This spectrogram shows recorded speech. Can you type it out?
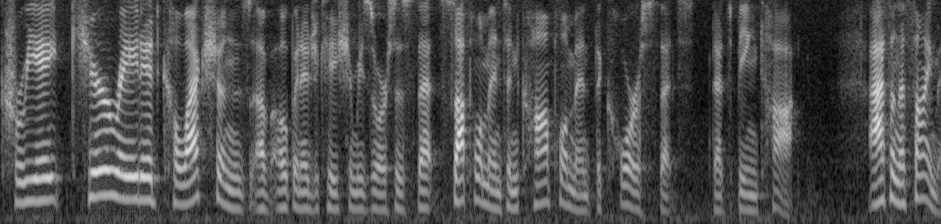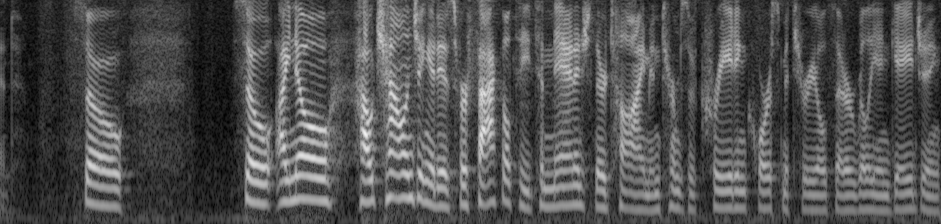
create curated collections of open education resources that supplement and complement the course that's, that's being taught as an assignment. So, so I know how challenging it is for faculty to manage their time in terms of creating course materials that are really engaging.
